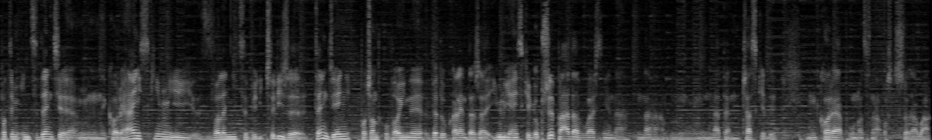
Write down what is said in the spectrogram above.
po tym incydencie mm, koreańskim i zwolennicy wyliczyli, że ten dzień początku wojny według kalendarza juliańskiego przypada właśnie na, na, mm, na ten czas, kiedy Korea Północna ostrzelała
